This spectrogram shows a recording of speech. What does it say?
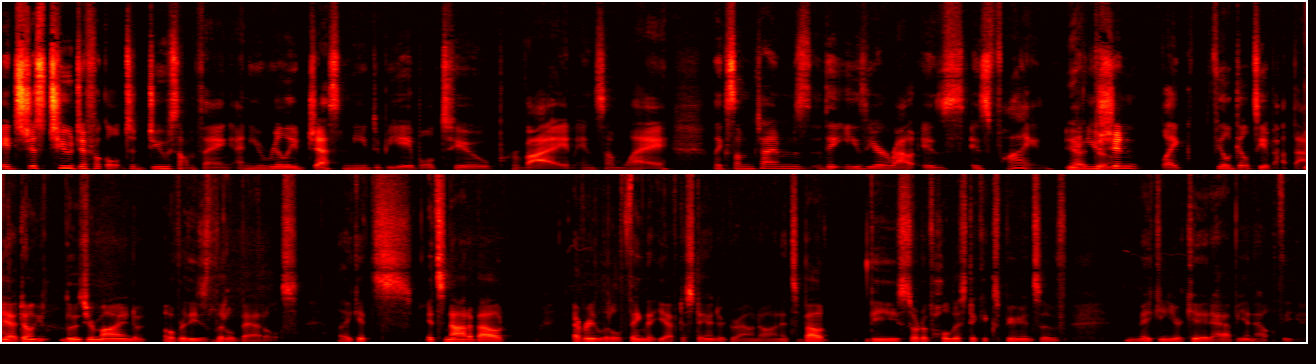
it's just too difficult to do something and you really just need to be able to provide in some way like sometimes the easier route is is fine. Yeah, and you shouldn't like feel guilty about that yeah, don't lose your mind over these little battles. Like it's it's not about every little thing that you have to stand your ground on. It's about the sort of holistic experience of making your kid happy and healthy.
